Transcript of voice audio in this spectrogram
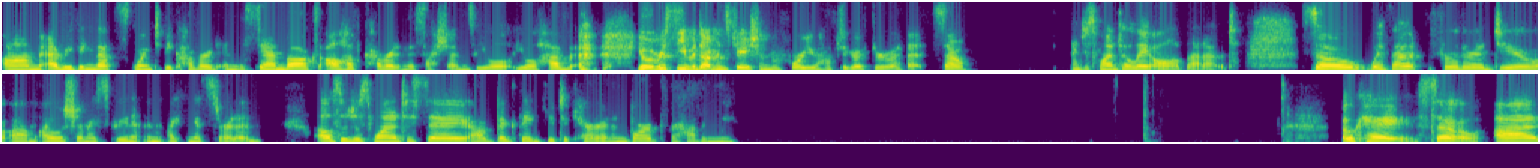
Um, everything that's going to be covered in the sandbox, I'll have covered in the session. So you'll you'll have you'll receive a demonstration before you have to go through with it. So I just wanted to lay all of that out. So without further ado, um, I will share my screen and I can get started. I also just wanted to say a big thank you to Karen and Barb for having me. Okay, so uh,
